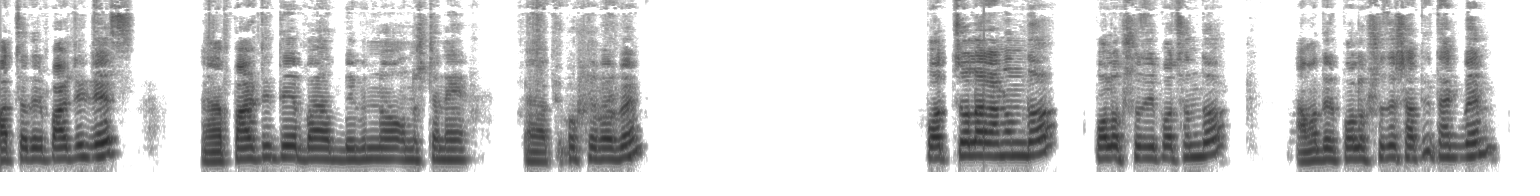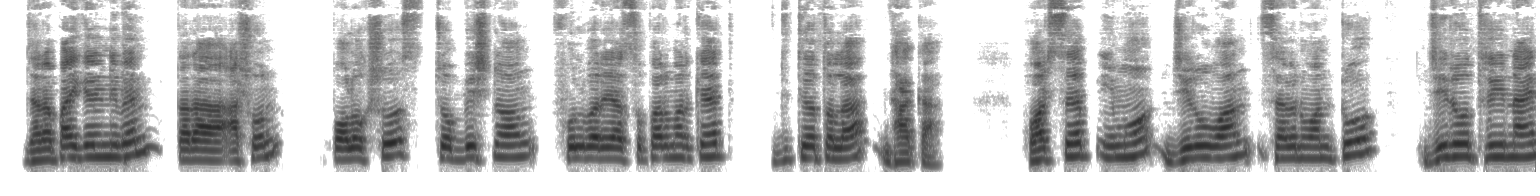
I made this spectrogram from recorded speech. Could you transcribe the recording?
বাচ্চাদের পার্টি ড্রেস পার্টিতে বা বিভিন্ন অনুষ্ঠানে করতে পারবেন। পথ চলার আনন্দ। পলক সুজি পছন্দ, আমাদের পলক সুজের সাথে থাকবেন। যারা পাইকারি নেবেন, তারা আসুন। পলক সুজ, চব্বিশ নং ফুলবাড়িয়া সুপার মার্কেট দ্বিতীয় তলা, Dhaka. WhatsApp Imo zero one seven one two zero three nine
